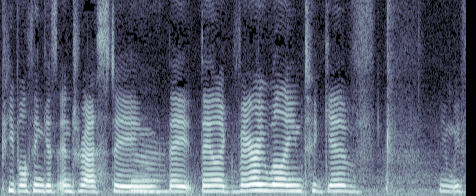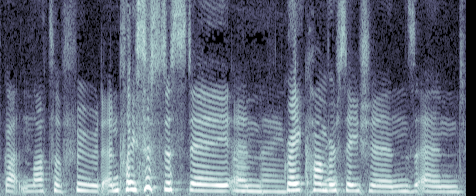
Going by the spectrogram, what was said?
people think is interesting, Mm. they they like very willing to give. I mean, we've gotten lots of food and places to stay Oh, and nice. great conversations and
